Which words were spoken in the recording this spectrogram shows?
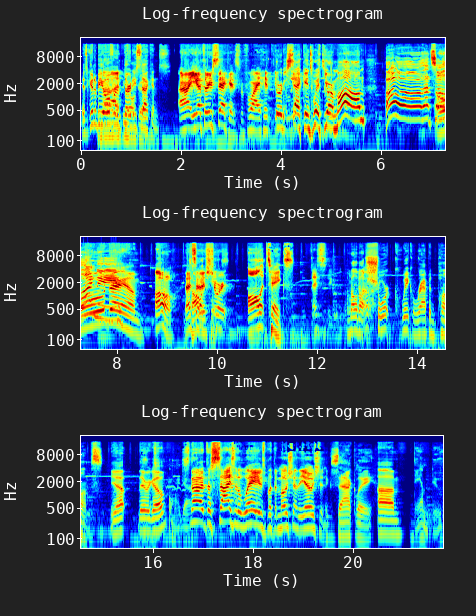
It's gonna be Nah, over in it'd be all 30 seconds. All right, you got 30 seconds before I hit the 30 elite. seconds with your mom. Oh, that's all I need. oh need. damn! Oh, that's That's all a it short. takes. All it takes. That's. I'm all about Oh. short, quick, rapid pumps. Yep, there we go. Oh my god. It's god. not the size of the waves, but the motion of the ocean. Exactly. Um, Damn, dude.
